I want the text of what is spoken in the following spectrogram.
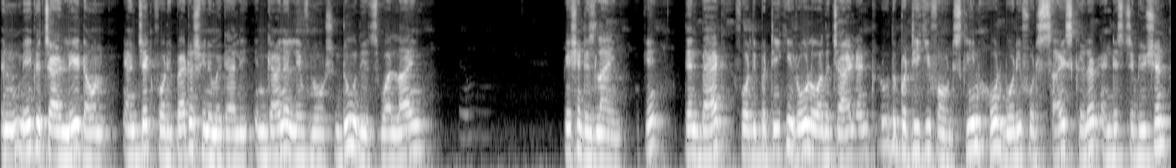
Then make the child lay down and check for hepatosplenomegaly, inguinal lymph nodes. Do this while lying. Patient is lying. Okay. Then back for the petechiae, roll over the child and through the petechiae found. Screen whole body for size, color and distribution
